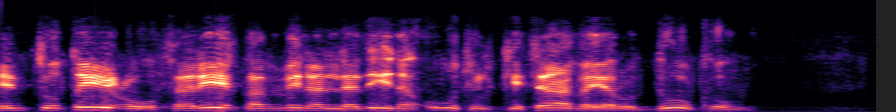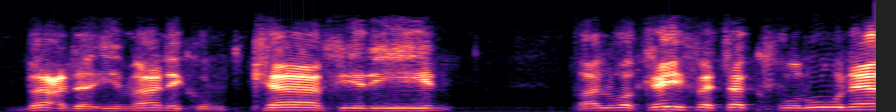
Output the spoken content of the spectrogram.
إن تطيعوا فريقا من الذين أوتوا الكتاب يردوكم بعد إيمانكم كافرين. قال وكيف تكفرون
